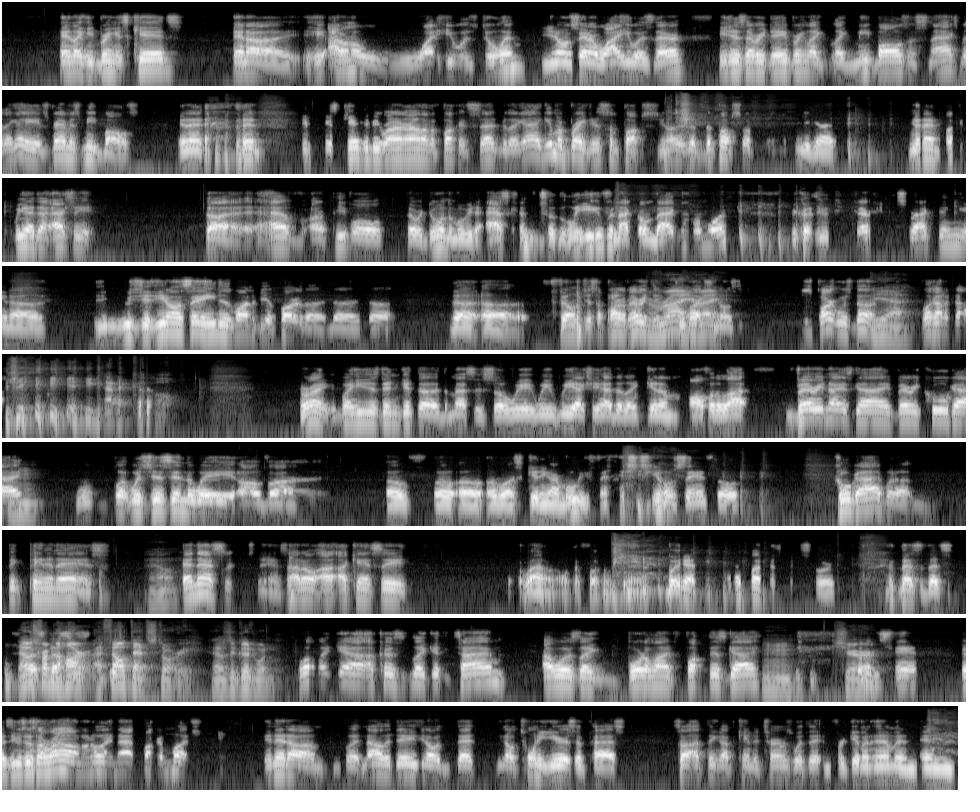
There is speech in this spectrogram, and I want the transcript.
and like he'd bring his kids, and uh, he I don't know what he was doing. You know what I'm saying, or why he was there. He just every day bring like like meatballs and snacks, be like, hey, it's Grandma's meatballs, and then then he, his kids would be running around on the fucking set, and be like, hey, give him a break. There's some pups. You know, the, the pups are for you guys. And then we had to actually uh, have our people that were doing the movie to ask him to leave and not come back no more because he was very distracting and uh, just you know what I'm saying. He just wanted to be a part of the the the, the uh, film, just a part of everything. Right, too much, right. You know, his part was done. yeah, Fuck out of time. you gotta go. Right, but he just didn't get the the message, so we we we actually had to like get him off of the lot. Very nice guy, very cool guy. Mhm. but was just in the way of uh, of, of of us getting our movie finished. You know what I'm saying? So cool guy, but a big pain in the ass. Well, And that circumstance, I don't, I, I can't see. Well, I don't know what the fuck I'm saying, but yeah, that's my best story. That's that's that was That's- from the heart. just- I felt that story. That was a good one. well, like, yeah, because like at the time, I was like borderline fuck this guy. hmm You know what Sure. I'm saying? Because he was just around and only that fucking much. And then, um, but now the days, you know, that you know, 20 years have passed, so I think I've came to terms with it and forgiven him and and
